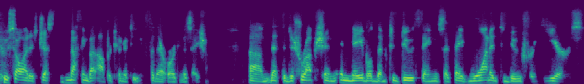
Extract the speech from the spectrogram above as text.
who saw it as just nothing but opportunity for their organization. Um, that the disruption enabled them to do things that they've wanted to do for years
